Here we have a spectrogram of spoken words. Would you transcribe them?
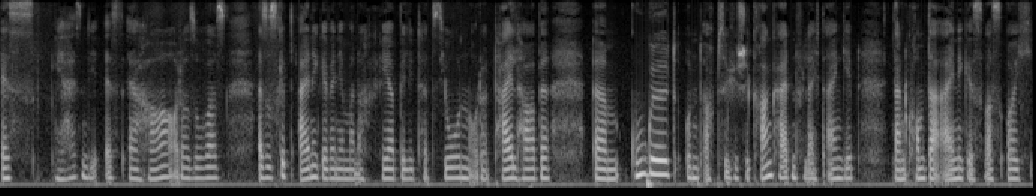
S, wie heißen die, SRH oder sowas. Also es gibt einige, wenn ihr mal nach Rehabilitation oder Teilhabe ähm, googelt und auch psychische Krankheiten vielleicht eingebt, dann kommt da einiges, was euch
